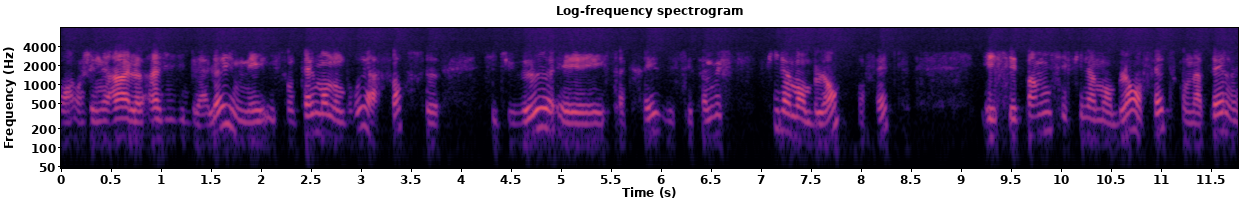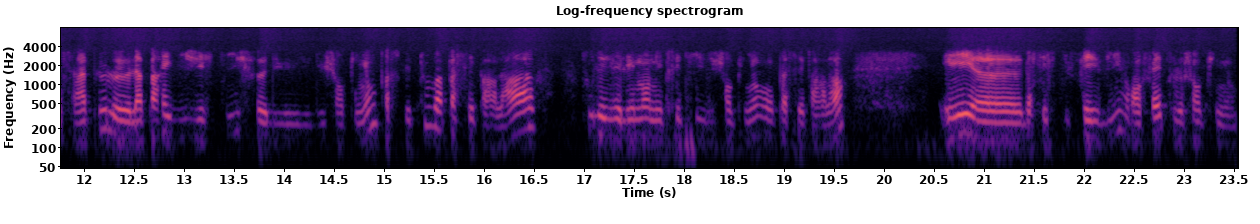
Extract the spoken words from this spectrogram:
en général invisibles à l'œil, mais ils sont tellement nombreux à force, euh, si tu veux, et ça crée ces fameux filaments blancs, en fait. Et c'est parmi ces filaments blancs, en fait, qu'on appelle, c'est un peu l'appareil digestif euh, du, champignon, parce que tout va passer par là, tous les éléments nutritifs du champignon vont passer par là. Et euh, bah, c'est ce qui fait vivre en fait le champignon.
